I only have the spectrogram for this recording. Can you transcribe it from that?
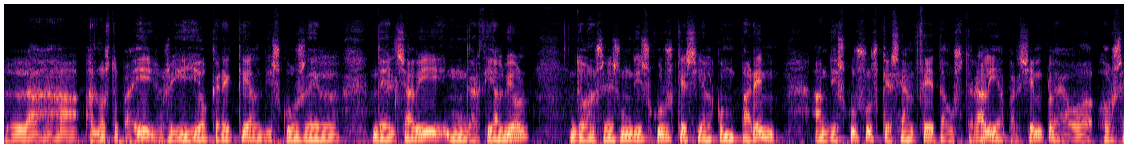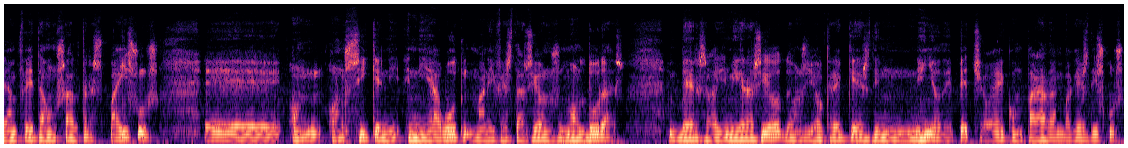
la, el nostre país. O sigui, jo crec que el discurs del, del Xavi García Albiol doncs és un discurs que si el comparem amb discursos que s'han fet a Austràlia, per exemple, o, o s'han fet a uns altres països eh, on, on sí que n'hi ha hagut manifestacions molt dures vers la immigració, doncs jo crec que és d'un niño de pecho, eh, comparat amb aquest discurs.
